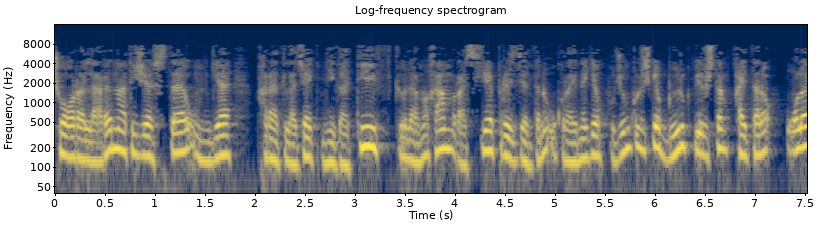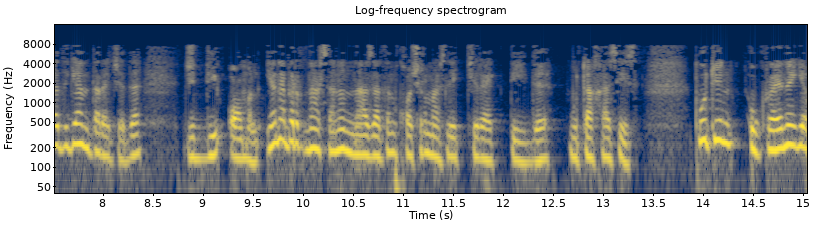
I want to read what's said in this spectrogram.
choralari natijasida unga qaratilajak negativ ko'lami ham rossiya prezidentini ukrainaga hujum qilishga buyruq berishdan qaytara oladigan darajada jiddiy omil. Yana bir narsani nazardan qochirmaslik kerak deydi mutaxassis. Putin ukrainaga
